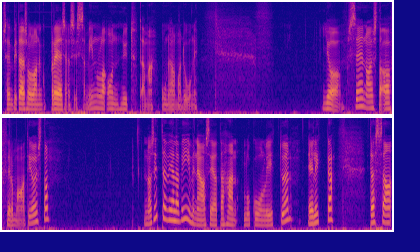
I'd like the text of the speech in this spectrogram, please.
Sen pitäisi olla niin presenssissä, minulla on nyt tämä unelmaduuni. Joo, se noista affirmaatioista. No sitten vielä viimeinen asia tähän lukuun liittyen. Eli tässä äh,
